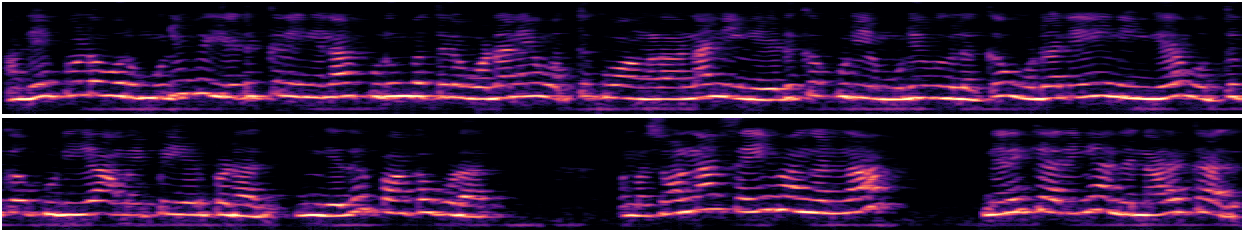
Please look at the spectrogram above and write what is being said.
அதே போல ஒரு முடிவு எடுக்கிறீங்கன்னா குடும்பத்துல உடனே ஒத்துக்குவாங்களான்னா நீங்க எடுக்கக்கூடிய முடிவுகளுக்கு உடனே நீங்க ஒத்துக்கக்கூடிய அமைப்பு ஏற்படாது. நீங்க எதிர்பார்க்க கூடாது. நம்ம சொன்னா செய்வாங்கன்னா நினைக்காதீங்க அது நடக்காது.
